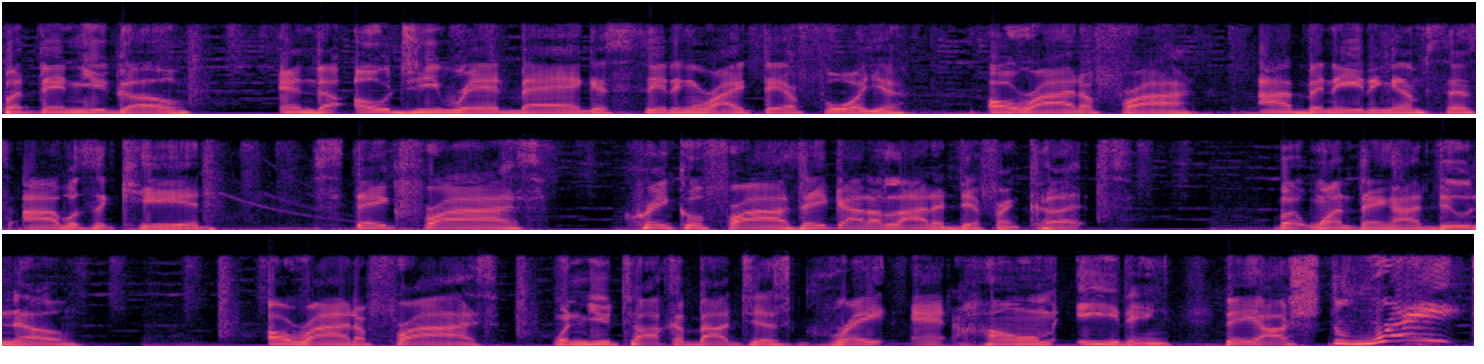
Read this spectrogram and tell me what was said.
But then you go, and the OG red bag is sitting right there for you. Ore-Ida fry. I've been eating them since I was a kid. Steak fries, crinkle fries, they got a lot of different cuts. But one thing I do know Ore-Ida fries. When you talk about just great at home eating, they are straight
